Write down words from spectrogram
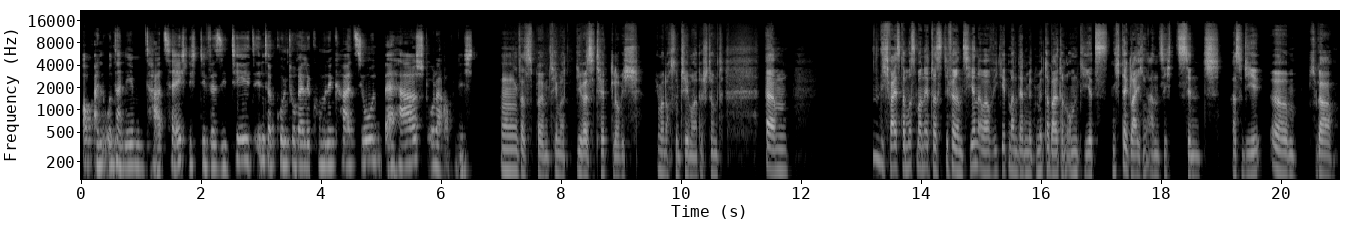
ob ein Unternehmen tatsächlich Diversität, interkulturelle Kommunikation beherrscht oder auch nicht. Hm, das ist beim Thema Diversität, glaube ich, immer noch so ein Thema, das stimmt. Ähm, ich weiß, da muss man etwas differenzieren, aber wie geht man denn mit Mitarbeitern um, die jetzt nicht der gleichen Ansicht sind? Also die ähm, sogar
